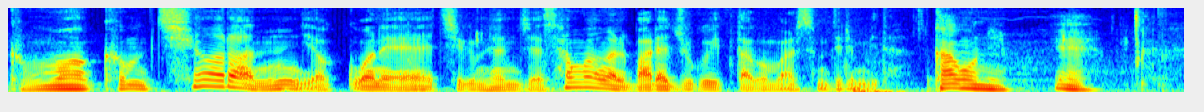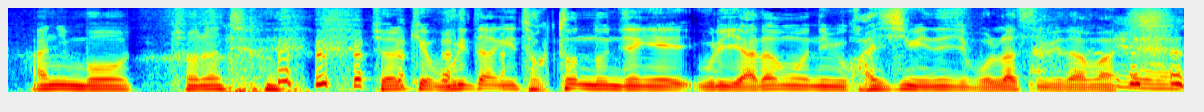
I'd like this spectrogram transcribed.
그만큼 치열한 여권에 지금 현재 상황을 말해주고 있다고 말씀드립니다. 강호님, 예. 아니 뭐 저는 저렇게 우리 당이 적통 논쟁에 우리 야당 의원님이 관심이 있는지 몰랐습니다만 예.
